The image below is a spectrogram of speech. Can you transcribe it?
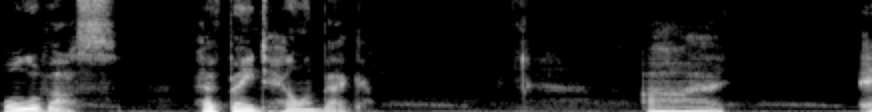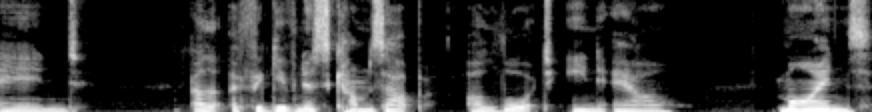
all of us, have been to hell and back. Uh, and a forgiveness comes up a lot in our minds,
